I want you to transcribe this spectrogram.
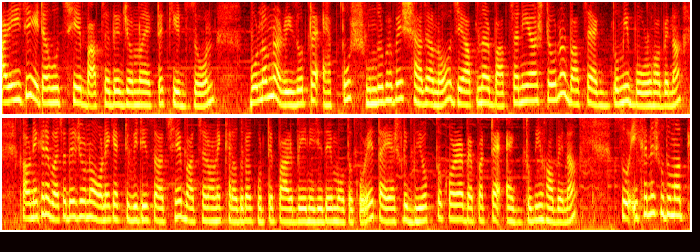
আর এই যে এটা হচ্ছে বাচ্চাদের জন্য একটা কিড জোন বললাম না, রিসোর্টটা এত সুন্দরভাবে সাজানো যে আপনার বাচ্চা নিয়ে আসলেও না বাচ্চা একদমই বোর হবে না। কারণ এখানে বাচ্চাদের জন্য অনেক অ্যাক্টিভিটিস আছে, বাচ্চারা অনেক খেলাধুলা করতে পারবে নিজেদের মতো করে, তাই আসলে বিরক্ত করার ব্যাপারটা একদমই হবে না। সো এখানে শুধুমাত্র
